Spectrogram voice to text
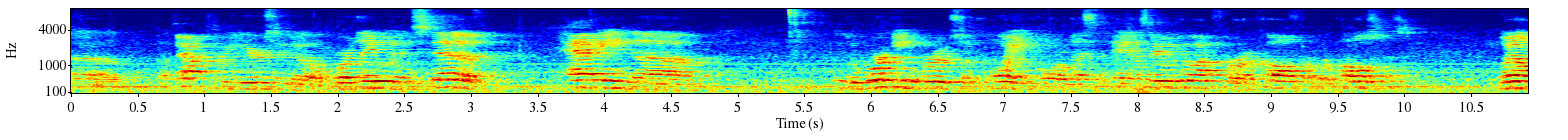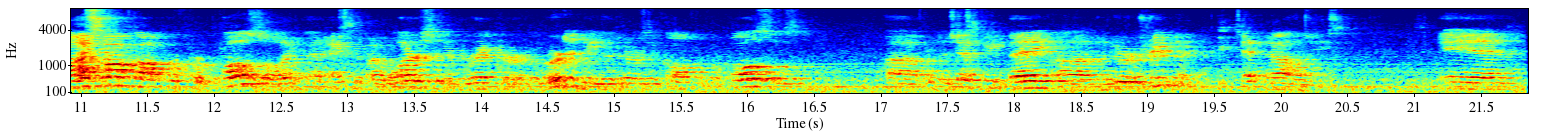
uh, about three years ago, where they would, instead of having um, the working groups appoint more or less the panels, they would go out for a call for proposals. Well, I saw a call for proposal, actually my water center director alerted me that there was a call for proposals uh, from the Chesapeake Bay on manure treatment technologies. And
